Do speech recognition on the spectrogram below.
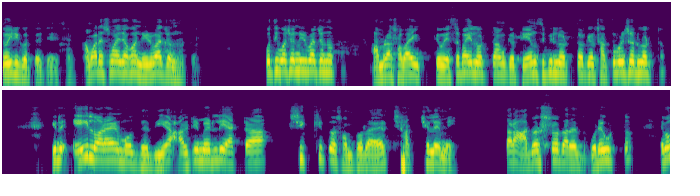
তৈরি করতে চেয়েছেন। আমাদের সময় যখন নির্বাচন হতো, প্রতি বছর নির্বাচন হতো, আমরা সবাই কেউ এসএফআই লড়তাম, কেউ টিএমসিপি লড়তো, কেউ ছাত্র পরিষদ লড়তো। কিন্তু এই লড়াইয়ের মধ্যে দিয়ে আলটিমেটলি একটা শিক্ষিত সম্প্রদায়ের ছেলে মেয়ে, তারা আদর্শ, তাদের গড়ে উঠতো এবং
